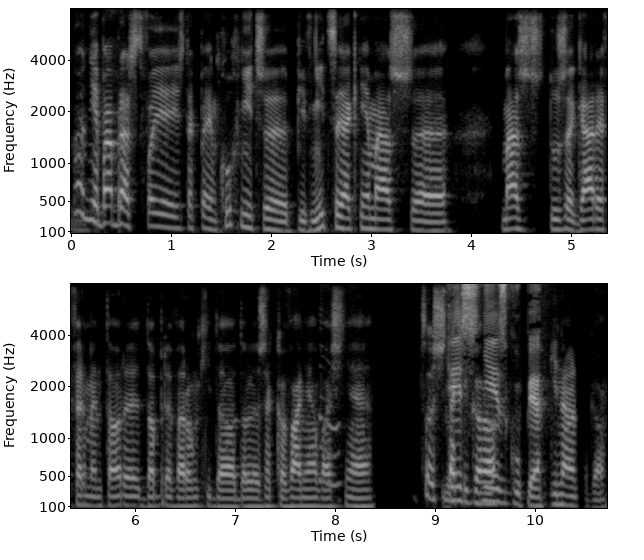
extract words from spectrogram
No nie babrasz swojej, że tak powiem, kuchni czy piwnicy, jak nie masz, e, masz duże gary, fermentory, dobre warunki do, do leżakowania właśnie. Coś nie, jest, takiego nie jest głupie. oryginalnego.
